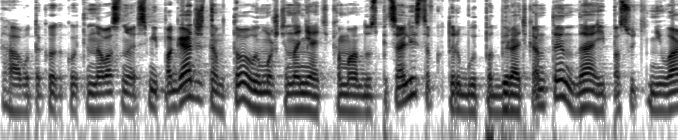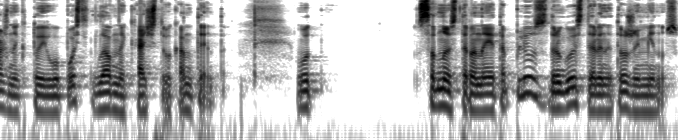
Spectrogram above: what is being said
а, вот такой какой-то новостной СМИ по гаджетам, то вы можете нанять команду специалистов, которые будут подбирать контент, да, и по сути неважно, кто его постит, главное качество контента. Вот с одной стороны это плюс, с другой стороны тоже минус.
